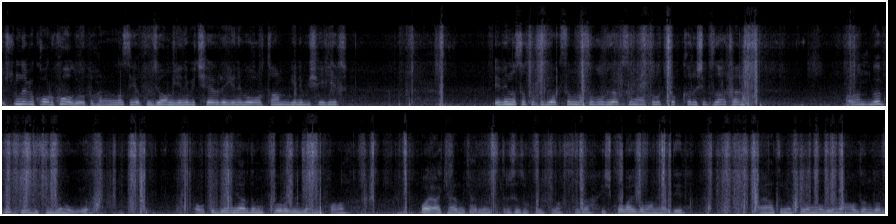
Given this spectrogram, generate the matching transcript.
üstümde bir korku oluyordu. Hani nasıl yapacağım, yeni bir çevre, yeni bir ortam, yeni bir şehir. Evi nasıl tutacaksın, nasıl bulacaksın, ortalık çok karışık zaten. Falan böyle bir sürü düşüncen oluyor. Ya oturduğun yerde mutlu olabileceğini falan. Bayağı kendi kendini strese sokuyorsun aslında. Hiç kolay zamanlar değil. Hayatının sorumluluğunu aldığın dön-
